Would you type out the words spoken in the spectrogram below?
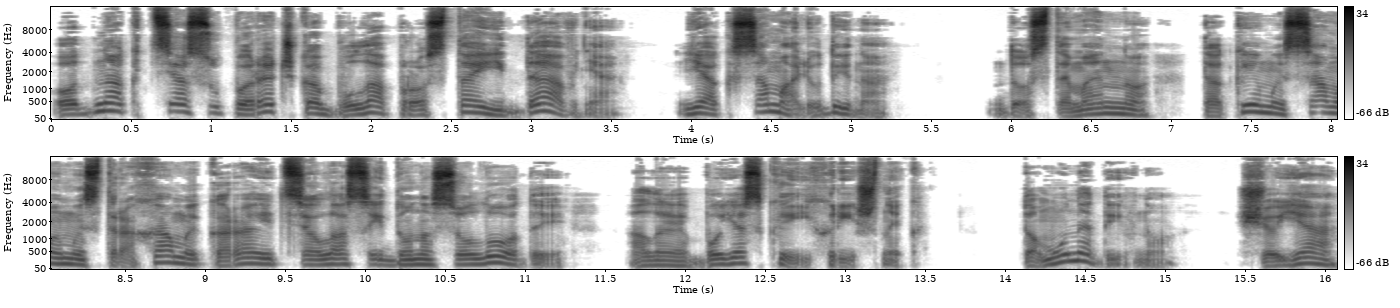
однак ця суперечка була проста і давня, як сама людина. Достеменно такими самими страхами карається ласий до насолоди, але боязкий грішник. Тому не дивно, що я,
